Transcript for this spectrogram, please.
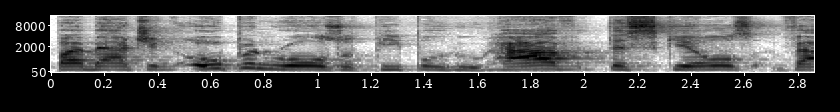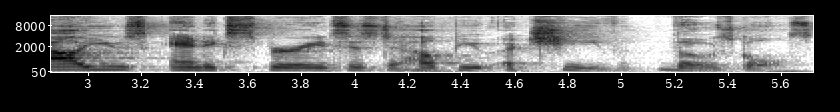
by matching open roles with people who have the skills, values, and experiences to help you achieve those goals.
